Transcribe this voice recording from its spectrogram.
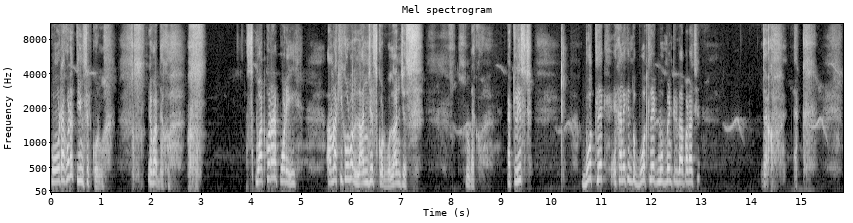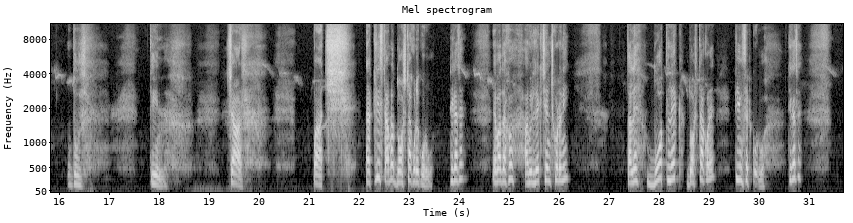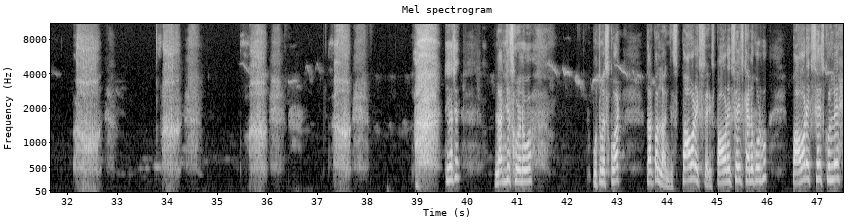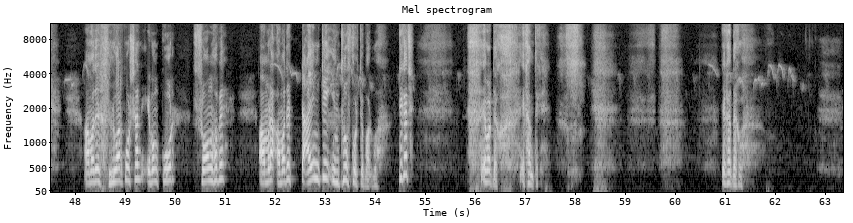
পনেরোটা করে তিন সেট করব। এবার দেখো স্কোয়াট করার পরেই আমরা কি করব? লাঞ্জেস করব লাঞ্জেস দেখো অ্যাটলিস্ট বোথ লেগ এখানে কিন্তু বোথ লেগ মুভমেন্টের ব্যাপার আছে। দেখো, এক, দুই, তিন, চার, পাঁচ অ্যাটলিস্ট আমরা দশটা করে করব, ঠিক আছে? এবার দেখো, আমি লেগ চেঞ্জ করে নিই। তাহলে বোথ লেগ দশটা করে তিন সেট করব, ঠিক আছে? ঠিক আছে? লাঞ্জেস করে নেব। প্রথমে স্কোয়াট তারপর lunges power exercise power exercise কেন করব? পাওয়ার এক্সারসাইজ করলে আমাদের লোয়ার পোর্শন এবং কোর স্ট্রং হবে। আমরা আমাদের টাইমকে ইমপ্রুভ করতে পারব। ঠিক আছে? এবার দেখো, এখান থেকে। এখানে দেখো।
